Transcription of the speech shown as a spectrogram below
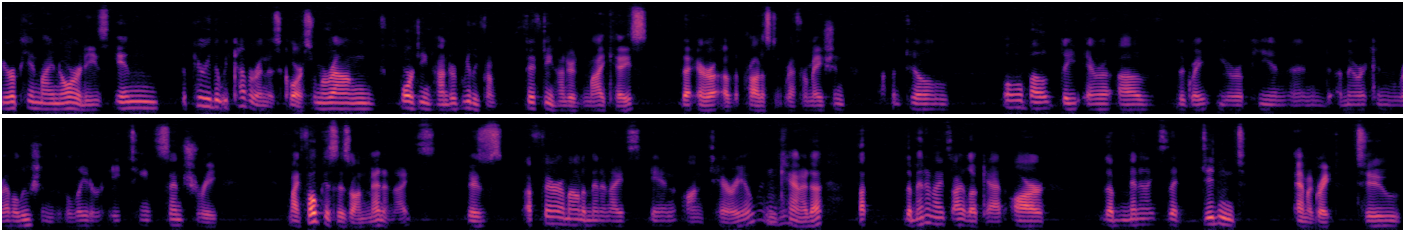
European minorities in the period that we cover in this course, from around 1400, really from 1500 in my case, the era of the Protestant Reformation, up until, oh, about the era of the great European and American revolutions of the later 18th century, my focus is on Mennonites. There's a fair amount of Mennonites in Ontario, in mm -hmm. Canada, but the Mennonites I look at are the Mennonites that didn't emigrate to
